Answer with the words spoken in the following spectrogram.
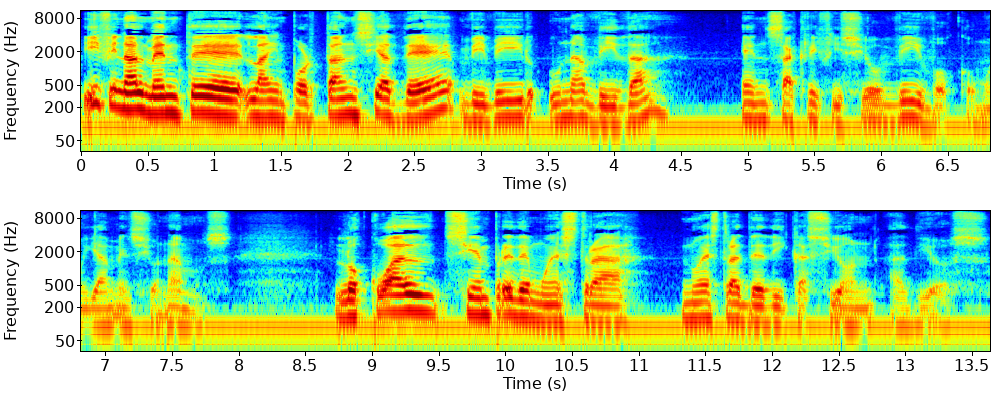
Y finalmente la importancia de vivir una vida en sacrificio vivo, como ya mencionamos. lo cual siempre demuestra nuestra dedicación a Dios.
